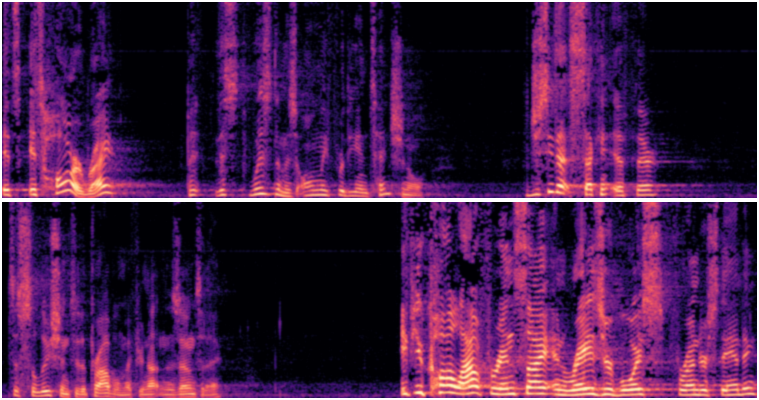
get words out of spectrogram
it's it's hard right? But this wisdom is only for the intentional. Did you see that second if there? It's a solution to the problem if you're not in the zone today. If you call out for insight and raise your voice for understanding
